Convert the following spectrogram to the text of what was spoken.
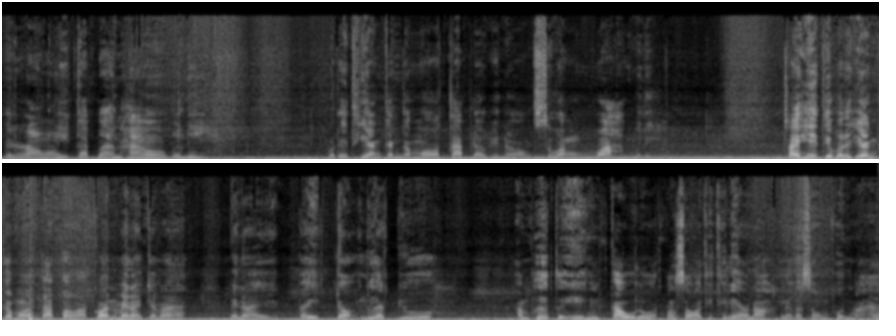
เป็นเราอีกกลับบ้านเฮาบัดนี้บ่ได้เถียงกันกับหมอตับแล้วพี่น้องสวงว่ามื้อนี้สาเหตุที่บ่ได้เถียงกับหมอตับเพราะว่าก่อนไม่น้อยจะมาไม่น้อยไปเจาะเลือดอยู่ อำเภอตัวเองเก้าหลอดบางสองอาทิตย์ที่แล้วเนาะแล้วก็ส่งผลมาหา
